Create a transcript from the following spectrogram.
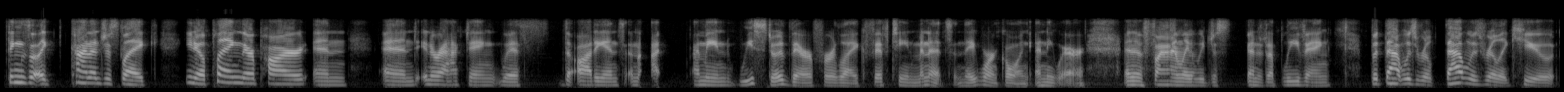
things like kind of just like you know playing their part and and interacting with the audience. And I, I mean, we stood there for like 15 minutes and they weren't going anywhere. And then finally we just ended up leaving. But that was real that was really cute.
